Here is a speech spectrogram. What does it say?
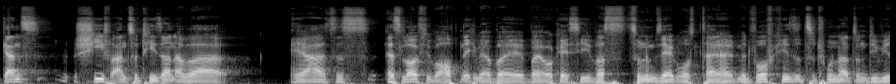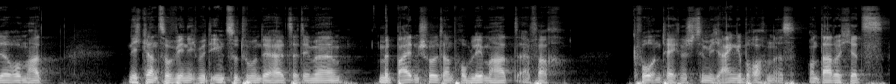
ganz schief anzuteasern, aber ja, es ist, es läuft überhaupt nicht mehr bei, bei OKC, was zu einem sehr großen Teil halt mit Wurfkrise zu tun hat und die wiederum hat nicht ganz so wenig mit ihm zu tun, der halt seitdem er mit beiden Schultern Probleme hat, einfach quotentechnisch ziemlich eingebrochen ist und dadurch jetzt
